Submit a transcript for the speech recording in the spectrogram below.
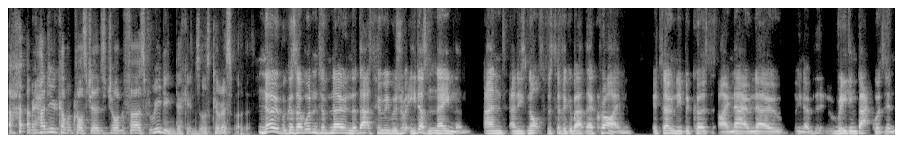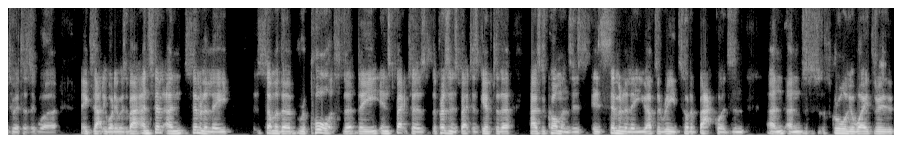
I mean, how do you come across James John first reading Dickens? I was curious about this. No, because I wouldn't have known that that's who he was. He doesn't name them, and and he's not specific about their crime. It's only because I now know, you know, reading backwards into it, as it were, exactly what it was about. And sim- and similarly, some of the reports that the inspectors, the prison inspectors, give to the House of Commons is is similarly you have to read sort of backwards and and and scroll your way through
